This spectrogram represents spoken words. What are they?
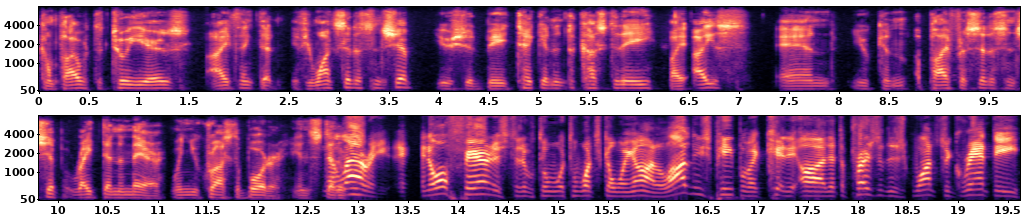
comply with the two years, I think that if you want citizenship, you should be taken into custody by ICE and you can apply for citizenship right then and there when you cross the border instead now, of Larry, in all fairness to, the, to, to what's going on, a lot of these people are uh, that the president wants to grant the,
